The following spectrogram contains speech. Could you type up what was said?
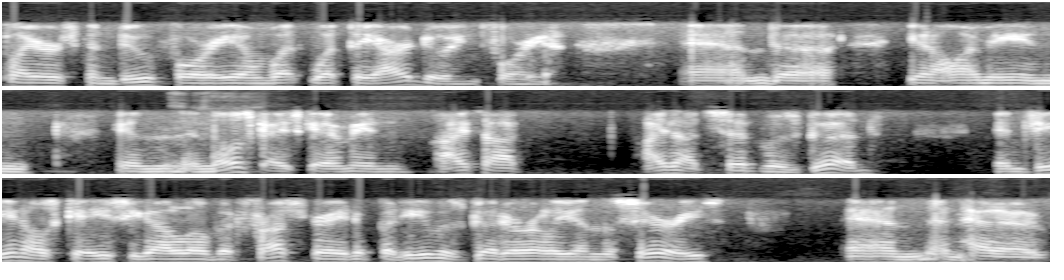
players can do for you and what what they are doing for you, and uh, you know, I mean, in in those guys' I mean, I thought I thought Sid was good. In Gino's case, he got a little bit frustrated, but he was good early in the series, and and had a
